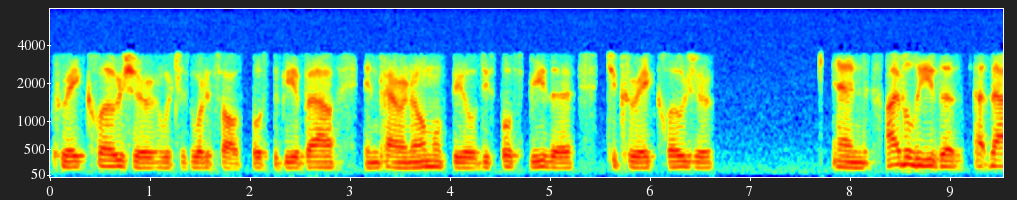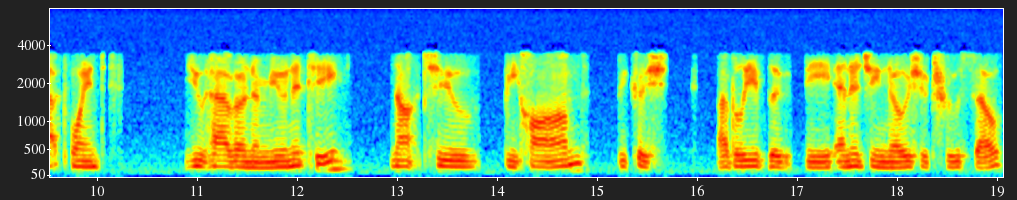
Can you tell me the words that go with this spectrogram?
create closure, which is what it's all supposed to be about in paranormal field. You're supposed to be there to create closure. And I believe that at that point, you have an immunity not to be harmed because I believe the the energy knows your true self.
